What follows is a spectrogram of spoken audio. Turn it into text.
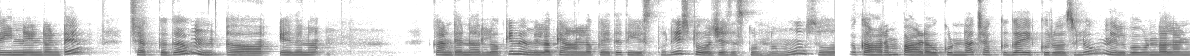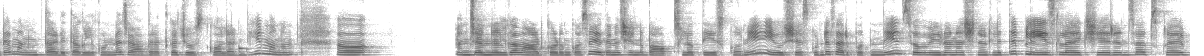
దీన్ని ఏంటంటే చక్కగా ఏదైనా కంటైనర్లోకి మేము ఇలా క్యాన్లోకి అయితే తీసుకొని స్టోర్ చేసేసుకుంటున్నాము. సో కారం పాడవకుండా చక్కగా ఎక్కువ రోజులు నిల్వ ఉండాలంటే మనం తడి తగలకుండా జాగ్రత్తగా చూసుకోవాలండి. మనం మనం జనరల్గా వాడుకోవడం కోసం ఏదైనా చిన్న బాక్స్లోకి తీసుకొని యూజ్ చేసుకుంటే సరిపోతుంది. సో వీడియో నచ్చినట్లయితే please like share and subscribe.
